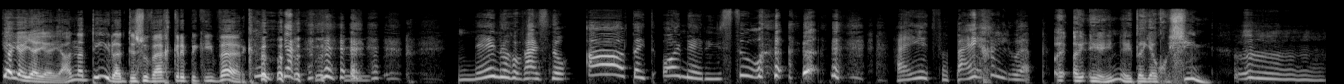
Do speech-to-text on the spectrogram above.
Ja ja ja ja ja, natuurlik, dis hoe wegkrippetjie werk. Ja. Neno was nog altyd onder die stoel. hy het verbygeloop. Eh, eh, en het hy jou gesien? Mm.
